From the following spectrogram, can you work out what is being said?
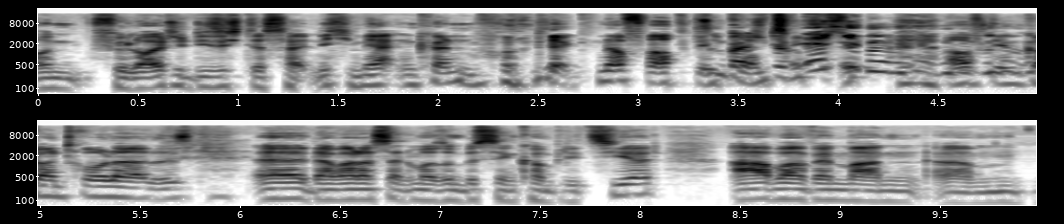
Und für Leute, die sich das halt nicht merken können, wo der Knopf auf dem, auf dem Controller ist, äh, da war das dann immer so ein bisschen kompliziert. Aber wenn man ähm,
